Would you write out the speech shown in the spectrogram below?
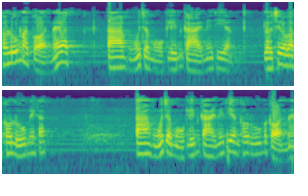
เขารู้มาก่อนไหมว่า ตาหูจมูกลิ้นกายไม่เที่ยง เราเชื่อว่าเขารู้ไหมครับ ตาหูจมูกลิ้นกายไม่เที่ยงเขารู้มาก่อนไหม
